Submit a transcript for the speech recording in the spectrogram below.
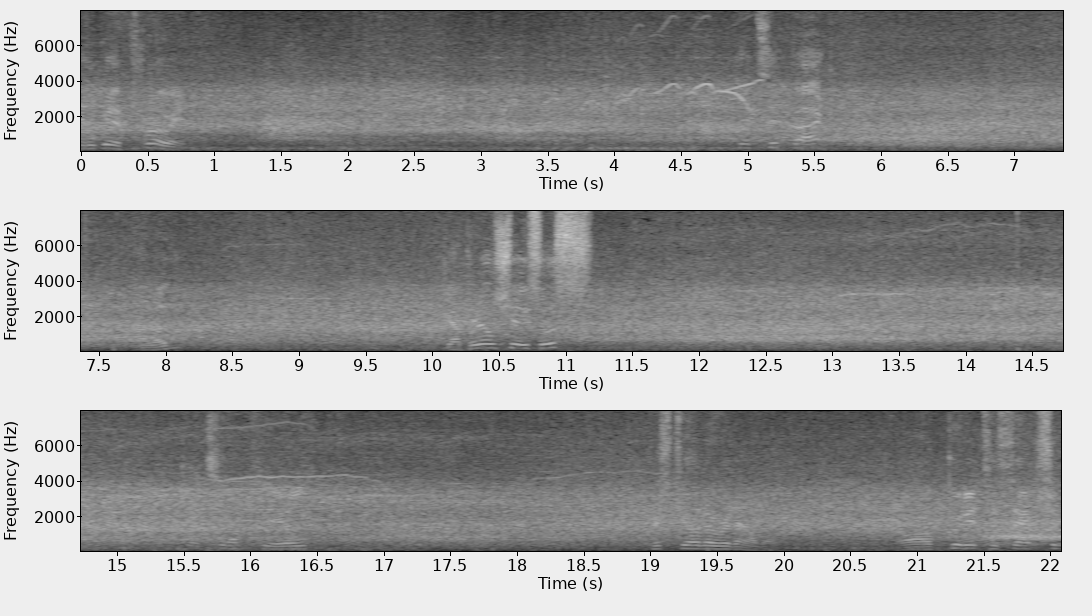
It'll be a throw-in. Gets it back. Allan. Gabriel Jesus. Upfield. Cristiano Ronaldo. Oh, good interception.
